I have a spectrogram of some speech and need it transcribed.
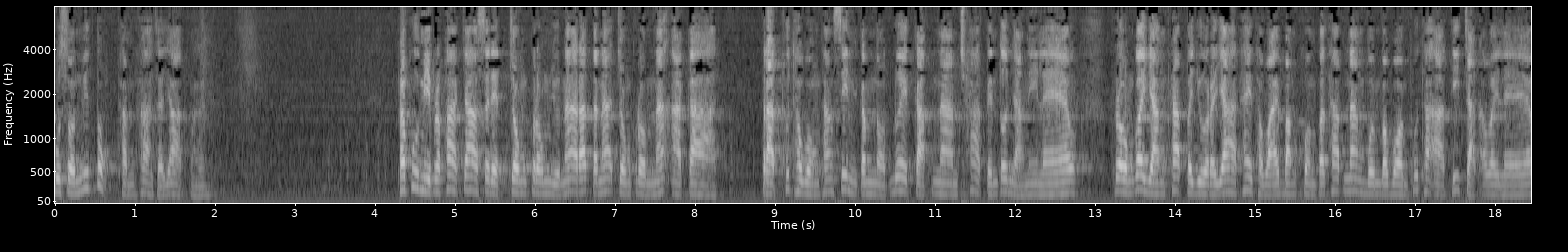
กุศลวิตกทำท่าจะยากมาพระผู้มีพระภาคเจ้าเสด็จจงกรมอยู่ณรัตนจงกรมณอากาศ ตรัสพุทธวงศ์ทั้งสิ้นกำหนดด้วยกับนามชาติเป็นต้นอย่างนี้แล้ว พระองค์ก็ยังพระประยุรญาตให้ถวายบังคมประทับนั่งบนบวรพุทธอาที่จัดเอาไว้แล้ว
